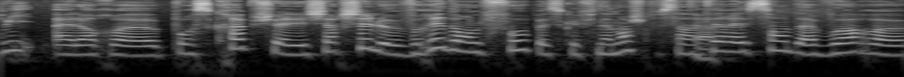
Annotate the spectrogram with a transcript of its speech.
Oui, alors euh, pour Scrub, je suis allée chercher le vrai dans le faux parce que finalement, je trouve ça Ah. intéressant d'avoir euh,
